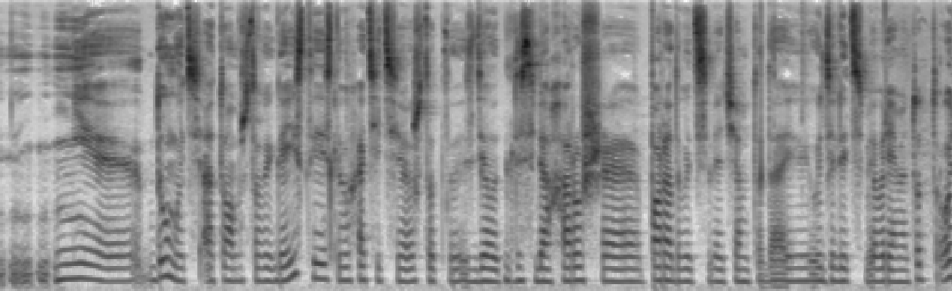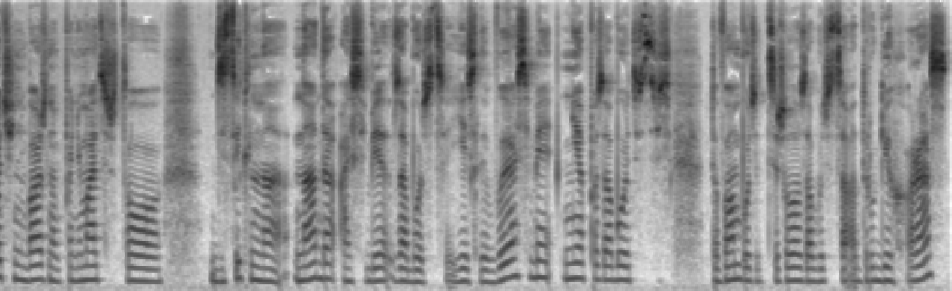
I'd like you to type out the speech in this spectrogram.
не думать о том, что вы эгоисты, если вы хотите что-то сделать для себя хорошее, порадовать себя чем-то, да, и уделить себе время. Тут очень важно понимать, что действительно надо о себе заботиться. Если вы о себе не позаботитесь, то вам будет тяжело заботиться о других раз,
